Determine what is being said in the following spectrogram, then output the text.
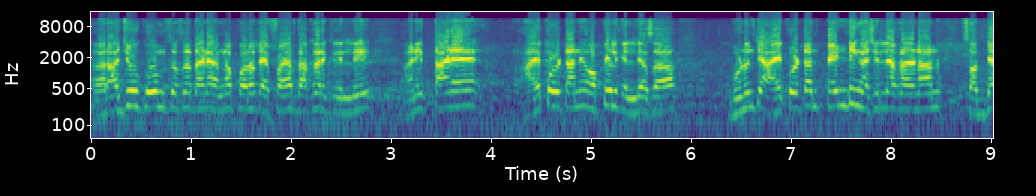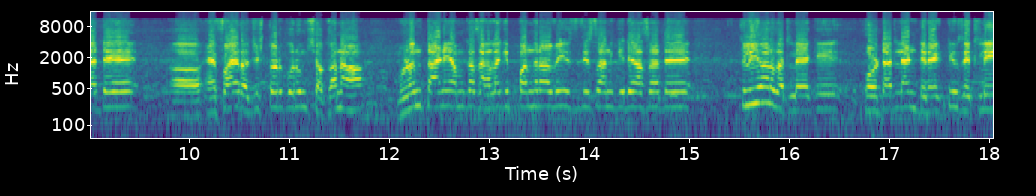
राजीव गोम्स आसा ताणें हांगा परत एफ आय आर दाखल केल्ली. आनी ताणें हायकोर्टानूय अपील केल्ली आसा म्हणून ते हायकोर्टान पेंडींग आशिल्ल्या कारणान सध्या ते एफ आय आर रजिस्टर करूंक शकना. म्हणून ताणें आमकां सांगलां की पंदरा वीस दिसान कितें आसा ते क्लियर जातले की कोर्टांतल्यान डिरेक्टिव्ह येतली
